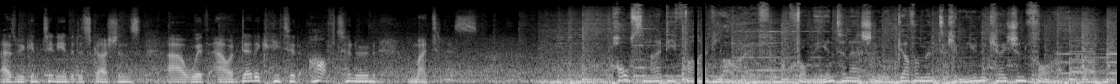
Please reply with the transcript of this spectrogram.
as we continue the discussions uh, with our dedicated afternoon majlis. Pulse 95 Live from the International Government Communication Forum.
